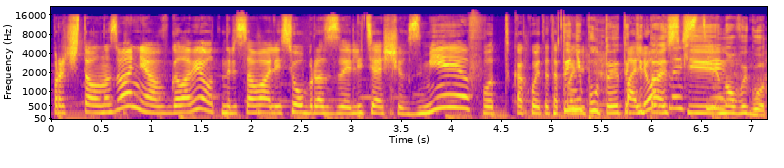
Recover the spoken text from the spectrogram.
прочитала название, в голове вот нарисовались образы летящих змеев, вот какой-то такой... Ты не путай, это полетности. китайский Новый год.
